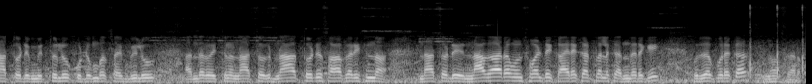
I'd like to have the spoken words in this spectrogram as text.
నాతోటి మిత్రులు కుటుంబ సభ్యులు అందరూ వచ్చిన నాతో నాతోటి సహకరించిన నాతోటి నాగారం మున్సిపాలిటీ కార్యకర్తలకు అందరికీ హృదయపూర్వక నమస్కారం.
